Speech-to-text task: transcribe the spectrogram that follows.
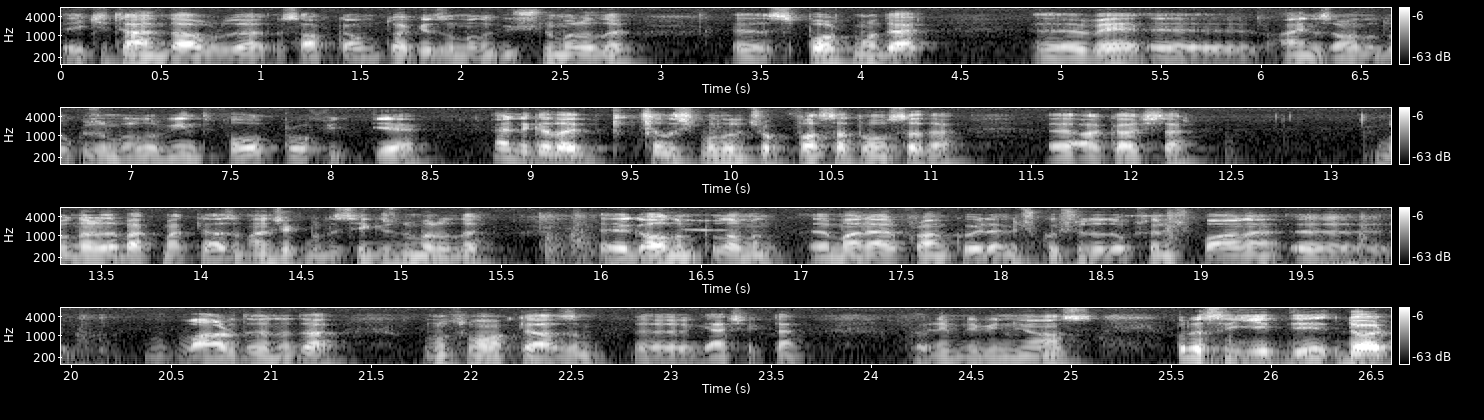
E, iki tane daha burada safkan mutlak yazılmalı. 3 numaralı e, Sport Model e, ve e, aynı zamanda 9 numaralı Windfall Profit diye. Her ne kadar çalışmaları çok vasat olsa da e, arkadaşlar bunlara da bakmak lazım. Ancak burada 8 numaralı e, Golden Plum'ın e, Manuel Franco ile 3 koşuda 93 puana e, vardığını da unutmamak lazım. E, gerçekten önemli bir nüans. Burası 7, 4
